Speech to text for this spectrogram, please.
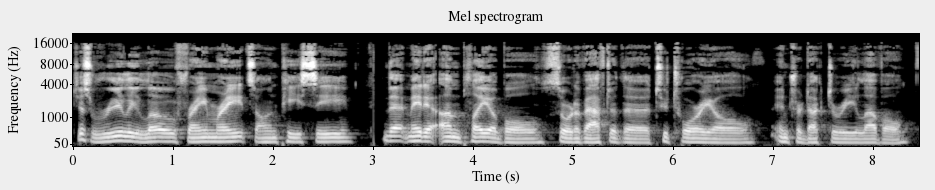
just really low frame rates on PC that made it unplayable sort of after the tutorial introductory level.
